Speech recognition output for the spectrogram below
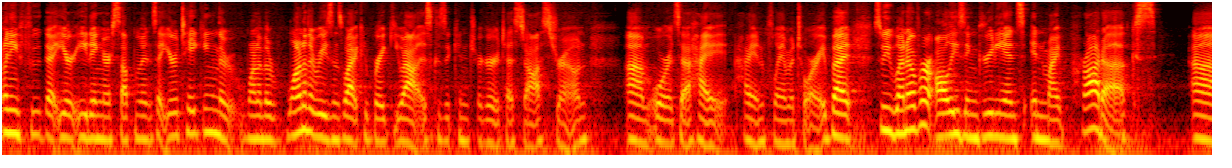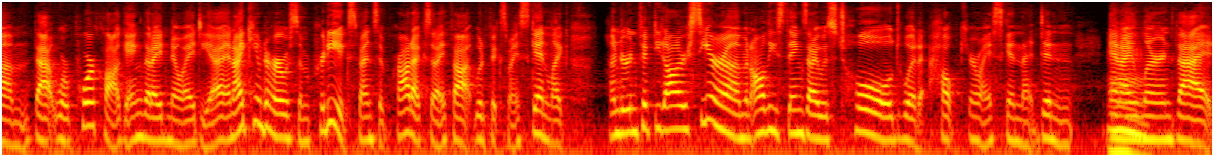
any food that you're eating or supplements that you're taking the one of the one of the reasons why it could break you out is because it can trigger testosterone um, or it's a high high inflammatory but so we went over all these ingredients in my products um, that were pore clogging that I had no idea. And I came to her with some pretty expensive products that I thought would fix my skin, like $150 serum and all these things that I was told would help cure my skin that didn't. And I learned that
